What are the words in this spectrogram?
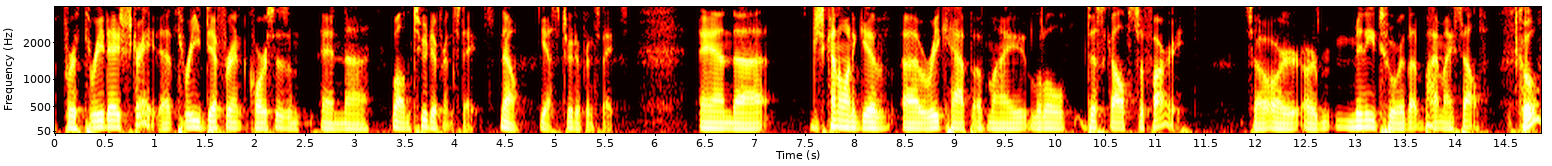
for three days straight at three different courses in, in uh, well, in two different states. No, yes, two different states, and uh, just kind of want to give a recap of my little disc golf safari. So, or, or mini tour that by myself. Cool.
